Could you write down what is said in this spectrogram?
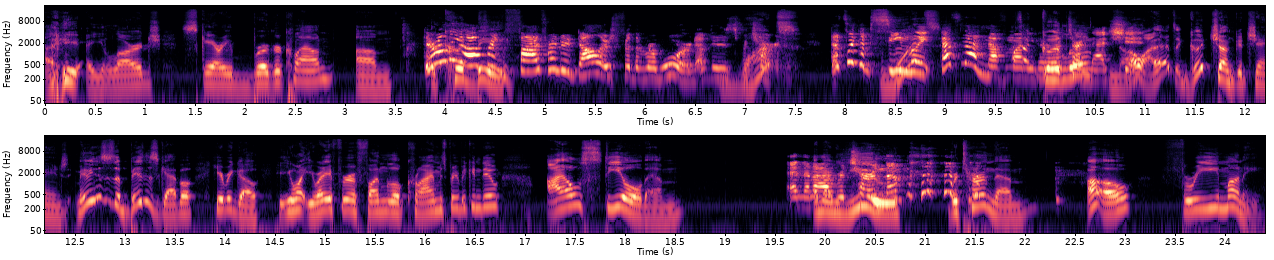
a, a, large scary burger clown, um, they're only offering be five hundred dollars for the reward of his return. That's like obscenely. What? That's not enough money to Good return little that shit. no, that's a good chunk of change. Maybe this is a business, Gabo. Here we go. You want you ready for a fun little crime spree we can do? I'll steal them, and then and I then return them. return them. Uh oh, free money.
